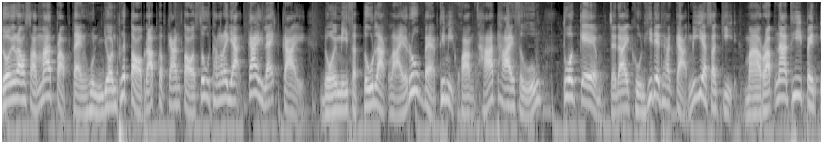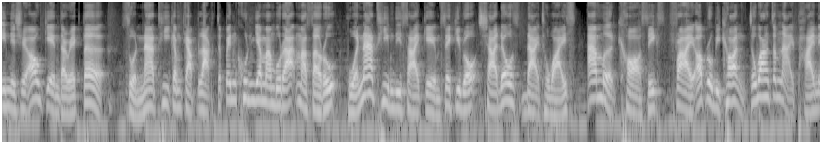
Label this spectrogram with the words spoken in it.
โดยเราสามารถปรับแต่งหุ่นยนต์เพื่อตอบรับกับการต่อสู้ทั้งระยะใกล้และไกล โดยมีศัตรูหลากหลายรูปแบบที่มีความท้าทายสูง ตัวเกมจะได้คุณฮิเดทากะมิยาสกิ มารับหน้าที่เป็น Initial Game Director ส่วนหน้าที่กำกับหลักจะเป็นคุณยามามุระมาซารุ หัวหน้าทีมดีไซน์เกม Sekiro Shadows Die Twice Armored Core 6 Fire of Rubicon จะวางจำหน่ายภายใน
